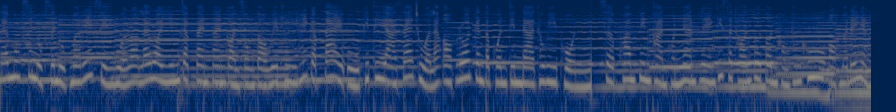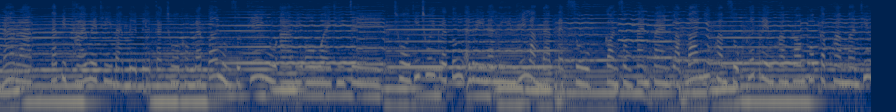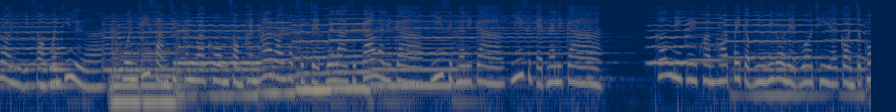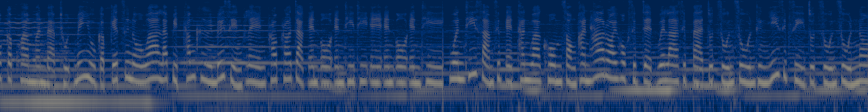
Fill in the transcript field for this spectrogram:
และมุกสนุกสนุกมาเรียกเสียงหัวเราะและรอยยิ้มจากแฟนๆ ก่อนส่งต่อเวทีให้กับต้อูพิทยาแซ่ฉัวและออฟโรดกันตะพลจินดาทวีผล เสิร์ฟความฟินผ่านผลงานเพลงที่สะท้อนตัวตนของทั้งคู่ออกมาได้อย่างน่ารัก และปิดท้ายเวทีแบบเดือดๆจากโชว์ของแรปเปอร์หนุ่มสุดเท่ URBOYTJ โชว์ที่ช่วยกระ ตุ้นอะดรีนาลีนให้หลั่งแบบเต็มสูบก่อนส่งแฟนๆ กลับบ้านด้วยความสุขเพื่อเตรียมความพร้อมพบกับความมันที่รออยู่อีก 2 วันที่เหลือ วันที่ 30 ธันวาคม 2567 เวลา 19นาฬิกา20นาฬิกา21นาฬิกา เพิ่มดีกรีความฮอตไปกับวีวิโอเลตวอเทียก่อนจะพบกับความมันแบบฉุดไม่อยู่กับเกตซูโนวาและปิดค่ำคืนด้วยเสียงเพลงเพราะๆจาก NONTTA NONT วันที่ 31 ธันวาคม 2567 เวลา 18.00 ถึง 24.00 น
